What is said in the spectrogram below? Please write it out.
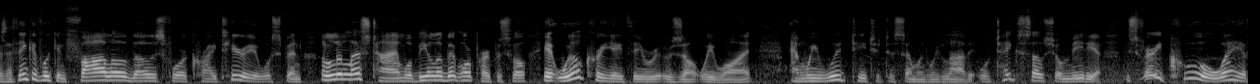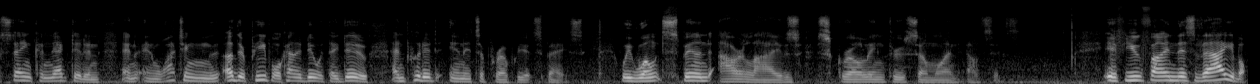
Because I think if we can follow those four criteria, we'll spend a little less time, we'll be a little bit more purposeful, it will create the result we want, and we would teach it to someone we love. It will take social media, this very cool way of staying connected and, and, and watching other people kind of do what they do, and put it in its appropriate space. We won't spend our lives scrolling through someone else's. If you find this valuable,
